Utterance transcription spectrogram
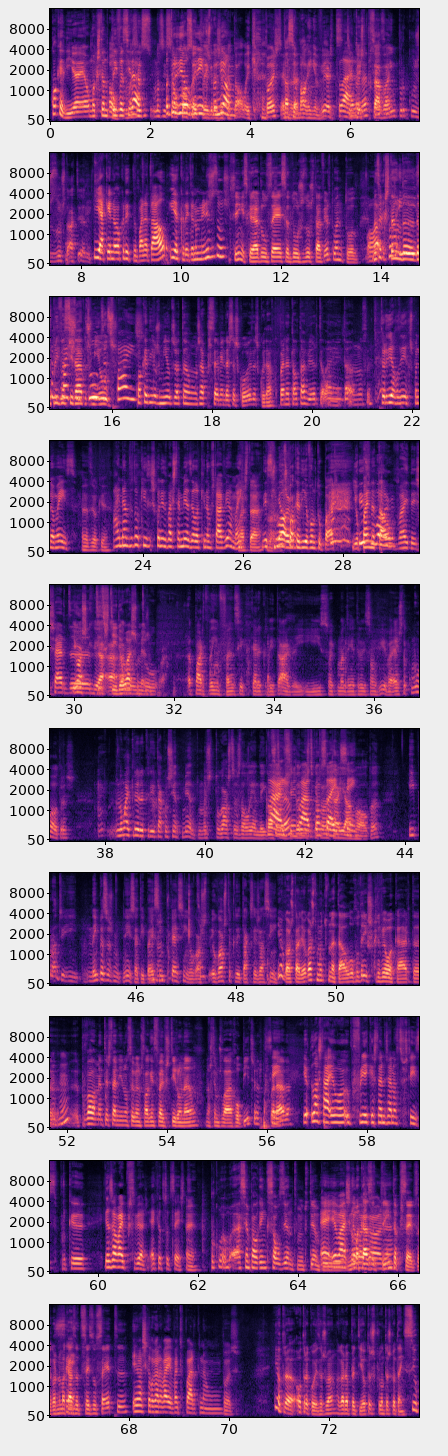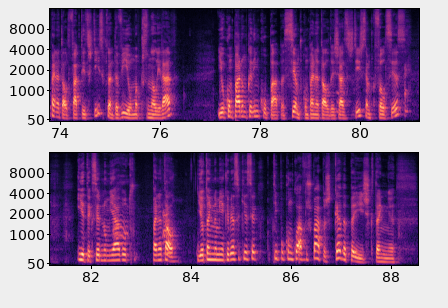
Qualquer dia é uma questão de Oh, privacidade. Mas isso, mas isso Outro é dia Rodrigo Igreja respondeu-me. Católica. Pois, é Está verdade. sempre alguém a ver-te. Claro. Tu tens de portar sim, sim. bem porque o Jesus está atento. E há quem não acredite no Pai Natal e acredita no Menino Jesus. Sim, e se calhar usa essa do Jesus está a ver-te o ano todo. Oh, Mas a questão são- da, da muito privacidade dos miúdos. Qualquer dia os miúdos já, estão, já percebem destas coisas. Cuidado que o Pai Natal está a ver-te. Ele é, então, não sei. Outro dia o Rodrigo respondeu-me a isso. A dizer o quê? Ai não, eu estou aqui escondido debaixo da mesa, ele aqui não me está a ver, mãe. Lá está. Disse Os miúdos qualquer dia vão topar e o Pai Natal vai deixar de, Eu acho que de há- eu há acho mesmo. A parte da infância que quer acreditar e, e isso é que mantém a tradição viva, esta como outras. Não é querer acreditar conscientemente, mas tu gostas da lenda e Claro, gostas da claro, mística toda que está aí conceito, à sim. volta. E pronto, e nem pensas muito nisso, é tipo, é Uhum. assim porque é assim, eu gosto, eu gosto de acreditar que seja assim. Eu gosto, olha, eu gosto muito do Natal. O Rodrigo escreveu a carta. Uhum. Eh, Provavelmente este ano não sabemos se alguém se vai vestir ou não. Nós temos lá a roupinha preparada. Eu- lá está, eu, eu preferia que este ano já não se vestisse, porque ele já vai perceber, é aquilo que tu disseste. É. Porque há sempre alguém que se ausente muito tempo. É, e eu acho que numa ele casa agora- de 30 percebe-se. Agora numa Sim. casa de 6 ou 7, Eu acho que ele agora vai, vai topar que não. pois. E outra, outra coisa, João, agora para ti, outras perguntas que eu tenho. Se o Pai Natal de facto existisse, portanto havia uma personalidade, e eu comparo um bocadinho com o Papa. Sempre que um Pai Natal deixasse de existir, sempre que falecesse, ia ter que ser nomeado outro Pai Natal. E eu tenho na minha cabeça que ia ser tipo o conclave dos Papas. Cada país que tenha.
